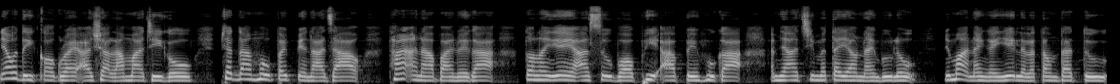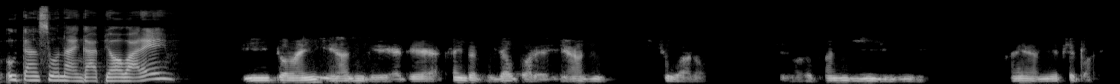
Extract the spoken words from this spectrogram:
မြောက်ဝတီကော့ဂရိုက်အာရှလာမကြီးကိုဖျက်ဆီးမှုပိတ်ပင်တာကြောင့်ထိုင်းအာဏာပိုင်တွေကတော်လှန်ရေးရအစုပေါ်ဖိအားပေးမှုကအများကြီးမတက်ရောက်နိုင်ဘူးလို့မြန်မာနိုင်ငံရေးလက်လက်တောင်တသူဦးတန်းစိုးနိုင်ကပြောပါတယ်။ ဒီတော်လှန်ရေးရအစုတွေအတဲ့အခိုင်အတန့်ကိုရောက်သွားတဲ့ရအစုချို့ကတော့ကျွန်တော်တို့ဖန်ကြီးယူမှုခိုင်းရမြစ်ဖြစ်ပါတယ်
